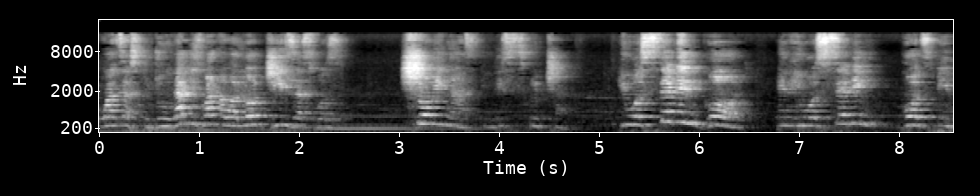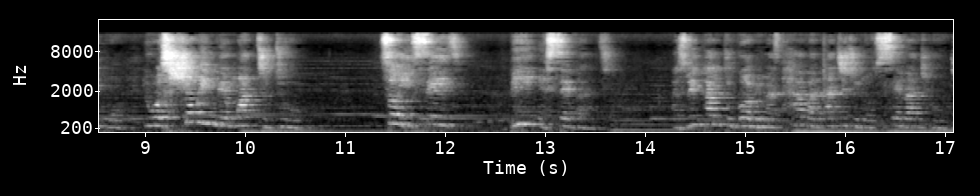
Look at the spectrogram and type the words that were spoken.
wants us to do. That is what our Lord Jesus was showing us in this scripture. He was serving God and he was serving God's people. He was showing them what to do. So he says, be a servant. As we come to God, we must have an attitude of servanthood.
